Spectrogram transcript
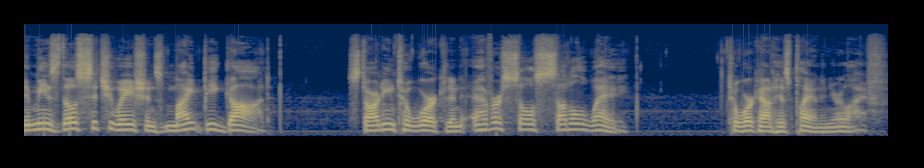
It means those situations might be God starting to work in an ever so subtle way to work out his plan in your life.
